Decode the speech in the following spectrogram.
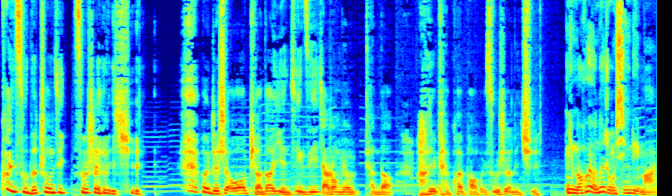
快速的冲进宿舍里去，或者是偶尔瞟到眼镜，自己假装没有看到，然后就赶快跑回宿舍里去。你们会有那种心理吗？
